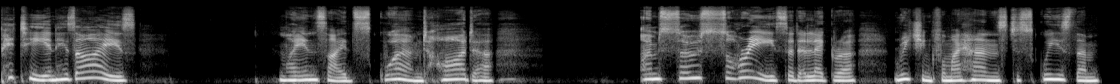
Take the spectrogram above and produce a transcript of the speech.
pity in his eyes. My insides squirmed harder. I'm so sorry, said Allegra, reaching for my hands to squeeze them.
